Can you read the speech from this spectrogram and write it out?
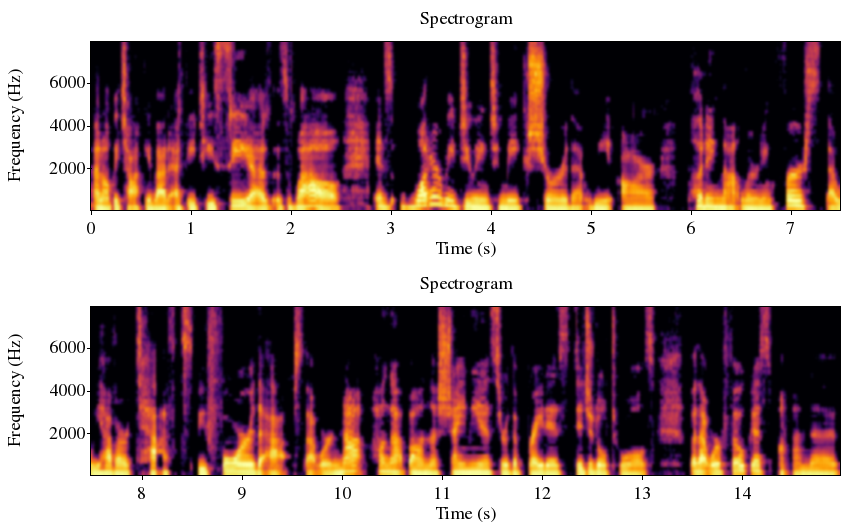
and I'll be talking about FETC as, as well, is what are we doing to make sure that we are putting that learning first, that we have our tasks before the apps, that we're not hung up on the shiniest or the brightest digital tools, but that we're focused on the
